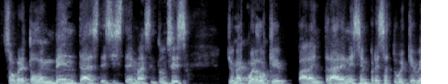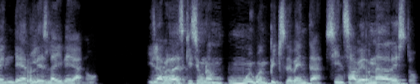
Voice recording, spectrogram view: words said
sobre todo en ventas de sistemas. Entonces, yo me acuerdo que para entrar en esa empresa tuve que venderles la idea, ¿no? Y la verdad es que hice un muy buen pitch de venta sin saber nada de esto,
